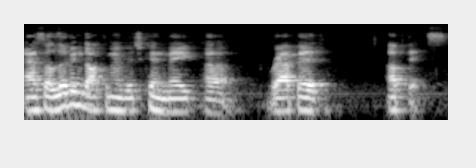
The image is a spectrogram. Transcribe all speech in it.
as a living document which can make uh, rapid updates.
